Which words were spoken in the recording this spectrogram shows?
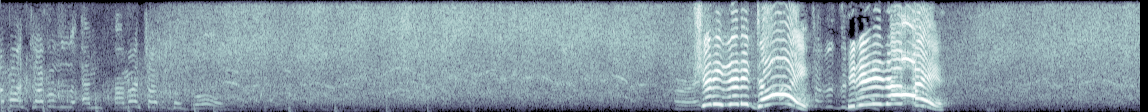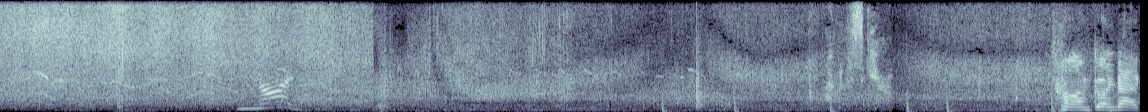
I'm on top of the I'm, I'm on top of the goal. Alright. Shit! He didn't die. top of the He didn't die. Nice. I'm gonna scare him. Oh, I'm going back.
